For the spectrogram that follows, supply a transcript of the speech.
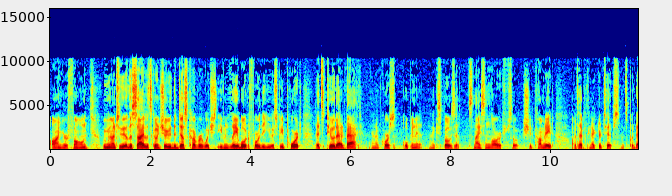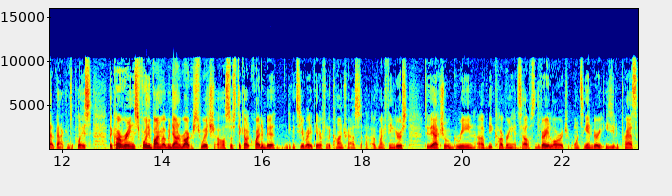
on your phone. Moving on to the other side, let's go and show you the dust cover, which is even labeled for the USB port. Let's peel that back and of course open it and expose it. It's nice and large, so it should accommodate all type of connector tips. Let's put that back into place. The coverings for the volume up and down rocker switch also stick out quite a bit. You can see right there from the contrast uh, of my fingers to the actual green of the covering itself. So it's very large, once again very easy to press.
